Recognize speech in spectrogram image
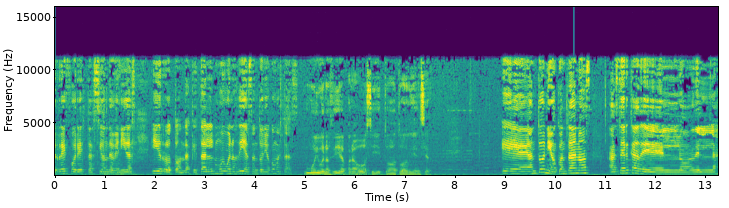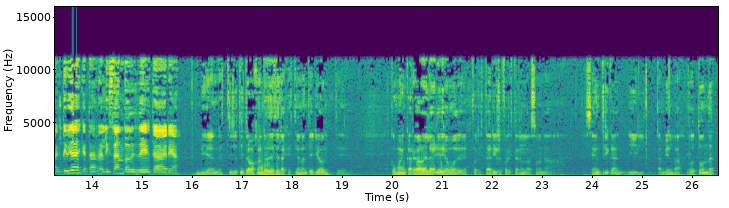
reforestación de avenidas y rotondas. ¿Qué tal? Muy buenos días, Antonio, ¿cómo estás? Muy buenos días para vos y toda tu audiencia. Eh, Antonio, contanos acerca de, de las actividades que estás realizando desde esta área. Bien, este, yo estoy trabajando desde la gestión anterior como encargado del área, digamos, de forestar y reforestar en la zona céntrica y también la rotonda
